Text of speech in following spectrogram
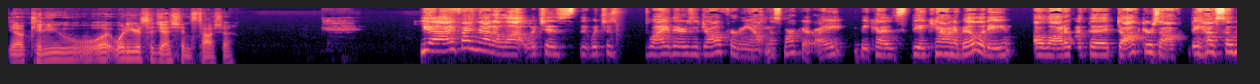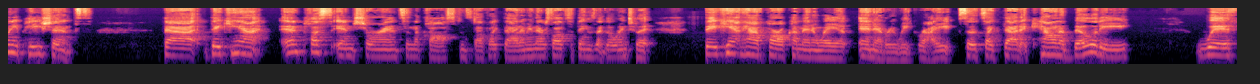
you know, can you? What, what are your suggestions, Tosha? Yeah, I find that a lot, which is which is why there's a job for me out in this market, right? Because the accountability, a lot of what the doctors off, they have so many patients that they can't, and plus insurance and the cost and stuff like that. I mean, there's lots of things that go into it. They can't have Carl come in weigh in every week, right? So it's like that accountability with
